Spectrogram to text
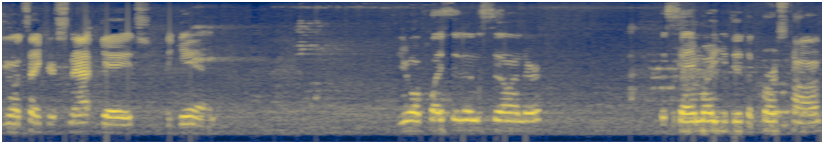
you're going to take your snap gauge again. You're going to place it in the cylinder the same way you did the first time.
